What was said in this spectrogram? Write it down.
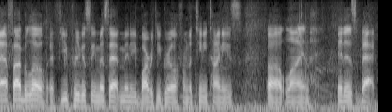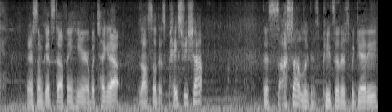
at Five Below. If you previously missed that mini barbecue grill from the Teeny Tinies uh, line, it is back. There's some good stuff in here, but check it out. There's also this pastry shop, this sauce shop. Look, there's pizza, there's spaghetti,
